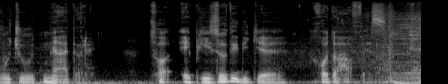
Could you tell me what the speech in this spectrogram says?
وجود نداره. تا اپیزودی دیگه خداحافظ.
